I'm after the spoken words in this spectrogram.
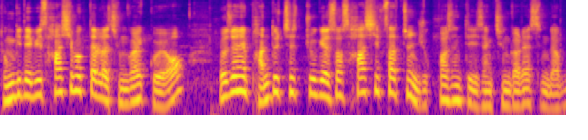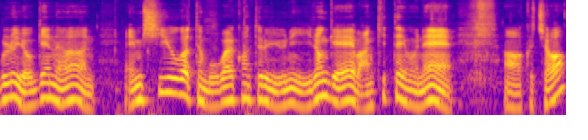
동기 대비 40억 달러 증가했고요. 여전히 반도체 쪽에서 44.6% 이상 증가를 했습니다. 물론 여기에는 MCU 같은 모바일 컨트롤 유닛 이런 게 많기 때문에 어 그쵸?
